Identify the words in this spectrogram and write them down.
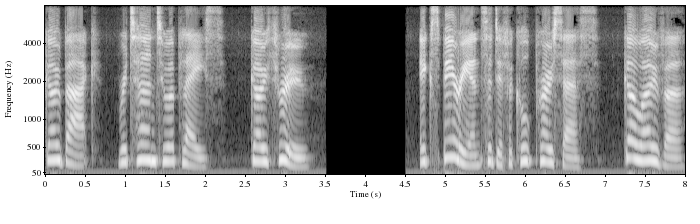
go back, return to a place, go through, experience a difficult process, go over,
